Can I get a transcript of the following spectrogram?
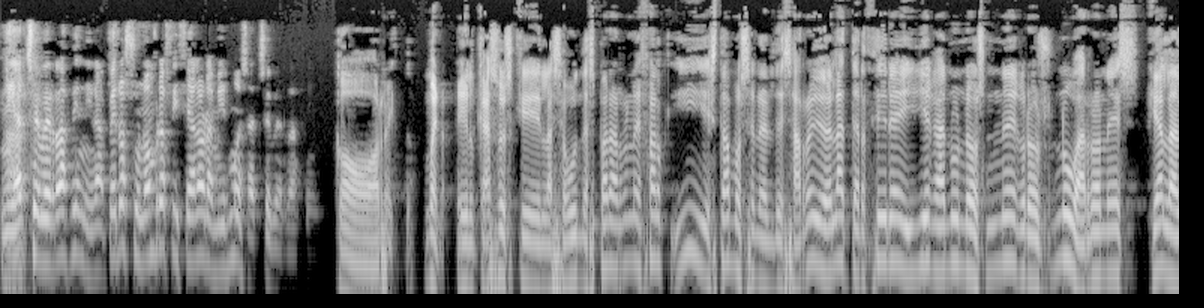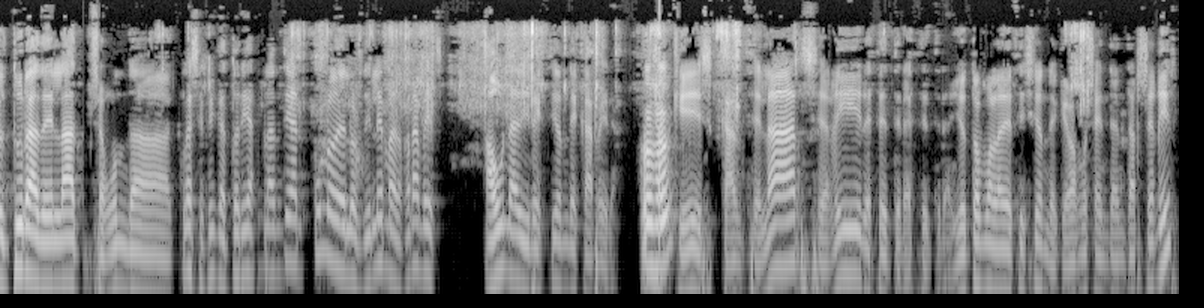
Ni Ah. HB Racing ni nada. Pero su nombre oficial ahora mismo es HB Racing. Correcto. Bueno, el caso es que la segunda es para Ronnie Falk y estamos en el desarrollo de la tercera y llegan unos negros nubarrones que a la altura de la segunda clasificatoria plantean uno de los dilemas graves a una dirección de carrera, que es cancelar, seguir, etcétera, etcétera. Yo tomo la decisión de que vamos a intentar seguir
